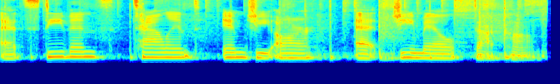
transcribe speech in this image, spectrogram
at stevenstalentmgr at gmail.com.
